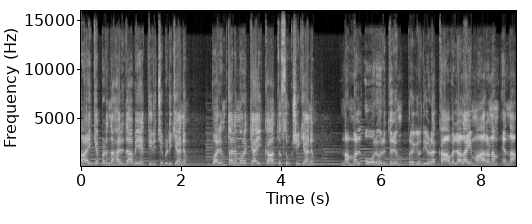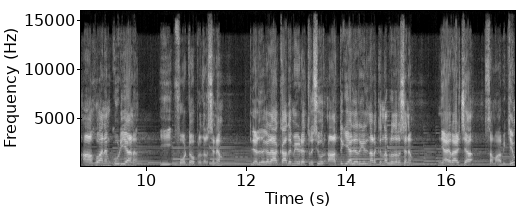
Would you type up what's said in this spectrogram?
മായ്ക്കപ്പെടുന്ന ഹരിതാബയെ തിരിച്ചു പിടിക്കാനും വരും തലമുറയ്ക്കായി കാത്തു സൂക്ഷിക്കാനും നമ്മൾ ഓരോരുത്തരും പ്രകൃതിയുടെ കാവലാളായി മാറണം എന്ന ആഹ്വാനം കൂടിയാണ് ഈ ഫോട്ടോ പ്രദർശനം. ലളിതകലാ അക്കാദമിയുടെ തൃശൂർ ആർട്ട് ഗ്യാലറിയിൽ നടക്കുന്ന പ്രദർശനം. ഞായറാഴ്ച സമാപിക്കും.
